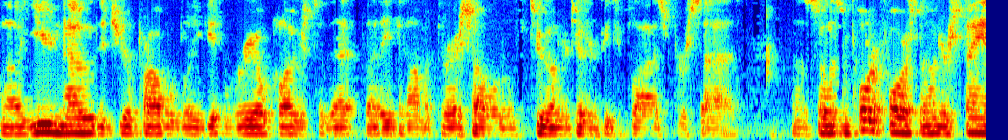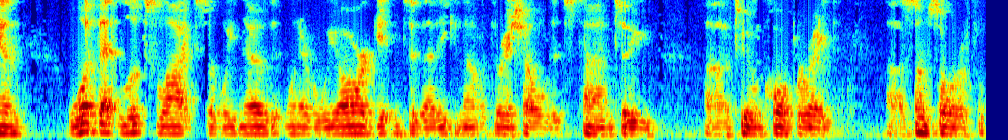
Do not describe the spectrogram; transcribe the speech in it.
uh, you know that you're probably getting real close to that, that economic threshold of 200, 250 flies per side. Uh, so it's important for us to understand what that looks like so we know that whenever we are getting to that economic threshold, it's time to uh, to incorporate uh, some sort of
